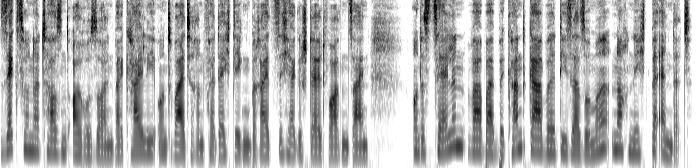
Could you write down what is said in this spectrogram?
600.000 Euro sollen bei Kylie und weiteren Verdächtigen bereits sichergestellt worden sein, und das Zählen war bei Bekanntgabe dieser Summe noch nicht beendet.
